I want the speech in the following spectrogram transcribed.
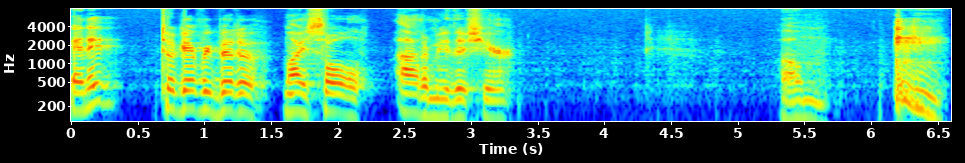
and it took every bit of my soul out of me this year. Um,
